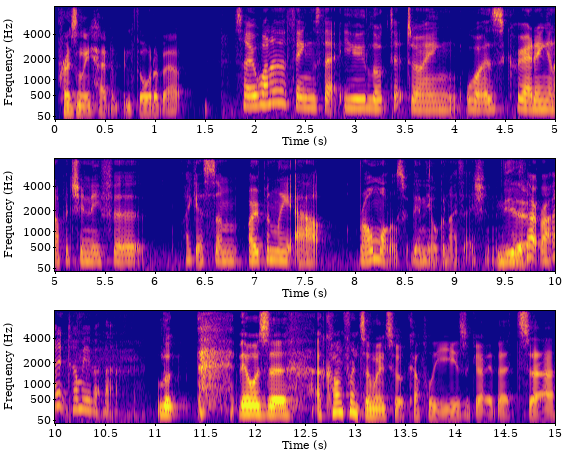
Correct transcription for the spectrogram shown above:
presently hadn't been thought about. So one of the things that you looked at doing was creating an opportunity for, I guess, some openly out role models within the organisation. Yeah. Is that right? Tell me about that. Look, there was a, a conference I went to a couple of years ago that uh,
